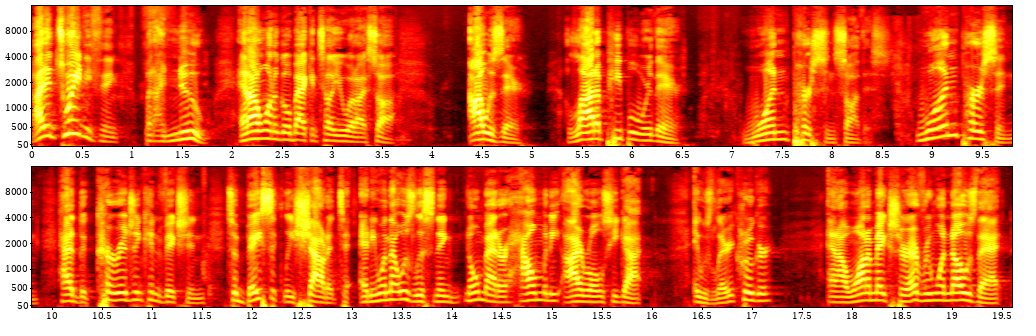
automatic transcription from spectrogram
I didn't tweet anything, but I knew. And I want to go back and tell you what I saw. I was there. A lot of people were there. One person saw this. One person had the courage and conviction to basically shout it to anyone that was listening, no matter how many eye rolls he got. It was Larry Krueger. And I want to make sure everyone knows that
